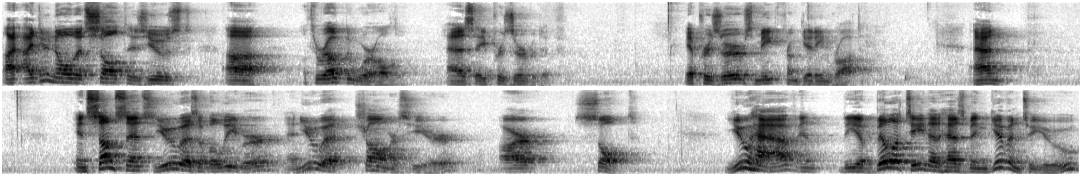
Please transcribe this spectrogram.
I, I do know that salt is used uh, throughout the world as a preservative. It preserves meat from getting rotten. And in some sense, you as a believer and you at Chalmers here are salt. You have in the ability that has been given to you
